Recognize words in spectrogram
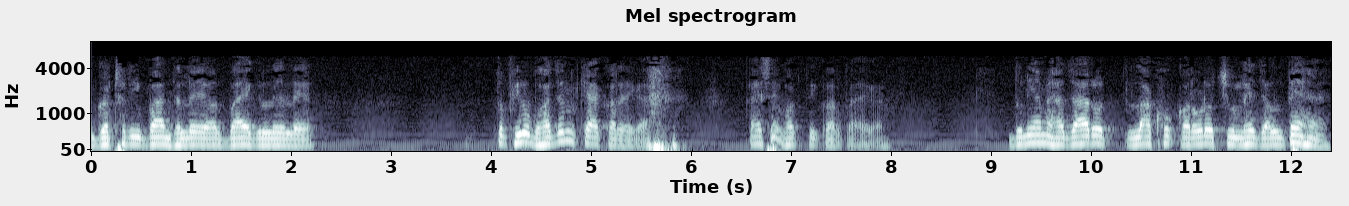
गठरी बाँध ले और बैग ले ले तो फिर वो भजन क्या करेगा? कैसे भक्ति कर पाएगा? दुनिया में हज़ारों, लाखों करोड़ों चूल्हे जलते हैं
